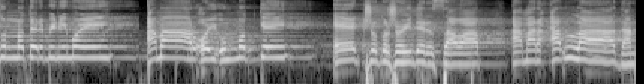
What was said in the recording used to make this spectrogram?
সুন্নতের বিনিময়ে আমার ওই উম্মতকে একশত শহীদের সওয়াব আমার আল্লাহ দান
